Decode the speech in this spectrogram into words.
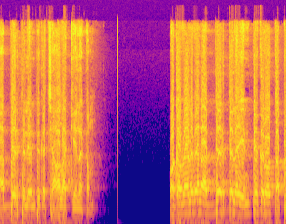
అభ్యర్థుల ఎంపిక చాలా కీలకం. ఒకవేళ కానీ అభ్యర్థుల ఎంపికలో తప్పు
